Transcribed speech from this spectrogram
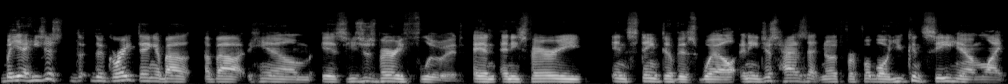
but yeah, he's just the, the great thing about about him is he's just very fluid and and he's very instinctive as well, and he just has that nose for football. You can see him like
